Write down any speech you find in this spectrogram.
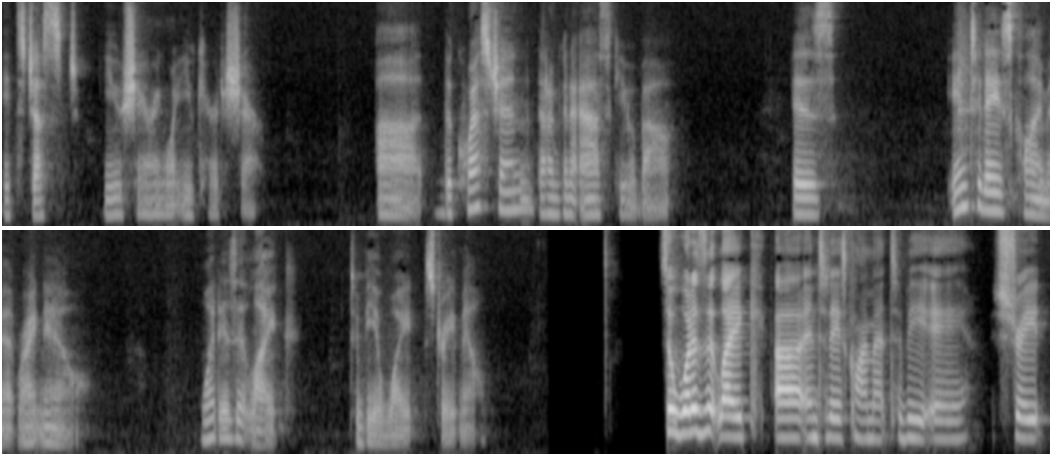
It's just you sharing what you care to share. Uh, the question that I'm going to ask you about is in today's climate right now, what is it like to be a white straight male? So, what is it like uh, in today's climate to be a straight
